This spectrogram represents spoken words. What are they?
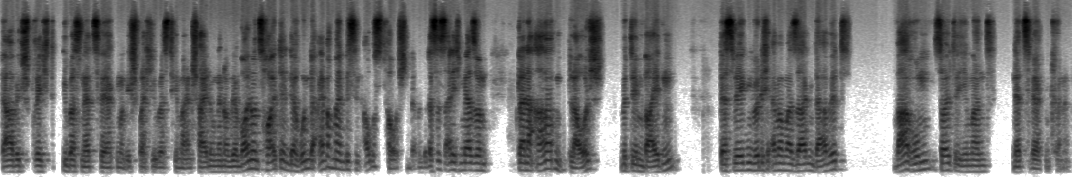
David spricht übers Netzwerken und ich spreche über das Thema Entscheidungen. Und wir wollen uns heute in der Runde einfach mal ein bisschen austauschen darüber. Das ist eigentlich mehr so ein kleiner Abendplausch mit den beiden. Deswegen würde ich einfach mal sagen, David, warum sollte jemand netzwerken können?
